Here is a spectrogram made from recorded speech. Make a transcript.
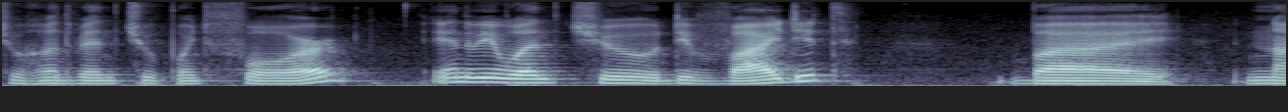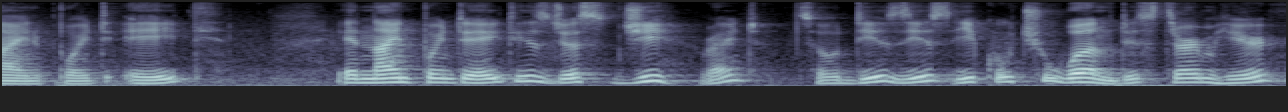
202.4 and we want to divide it by 9.8 and 9.8 is just g right? So this is equal to 1 this term here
